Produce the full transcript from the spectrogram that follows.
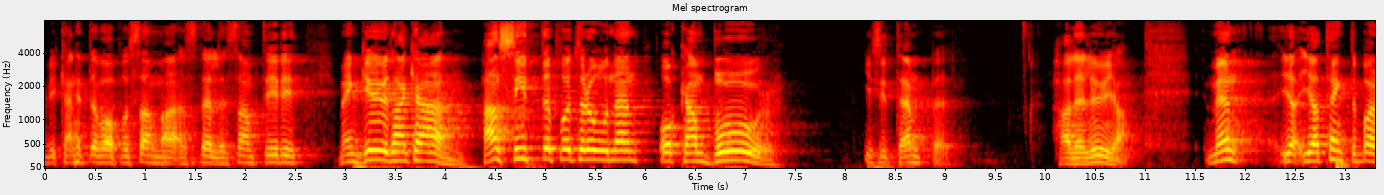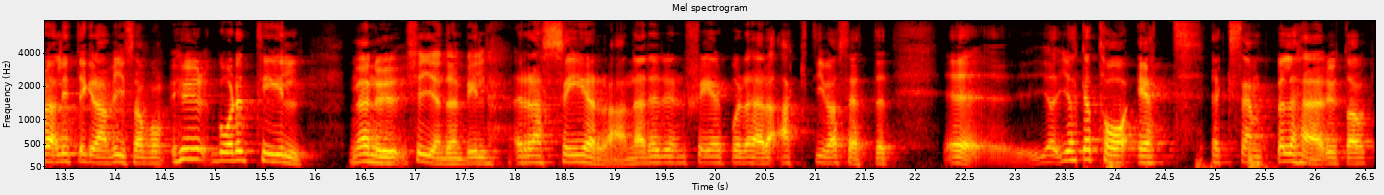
Vi kan inte vara på samma ställe samtidigt. Men Gud han kan. Han sitter på tronen och han bor i sitt tempel. Halleluja. Men jag, jag tänkte bara lite grann visa om hur går det till när nu fienden vill rasera, när det sker på det här aktiva sättet. Eh, jag ska ta ett exempel här utav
